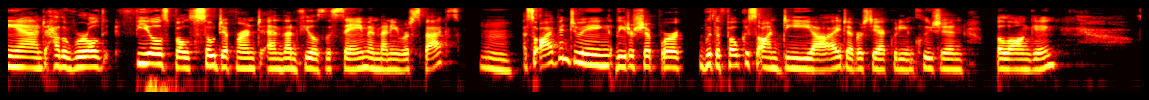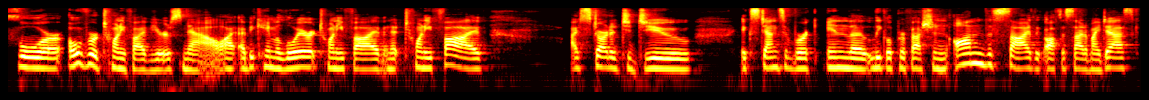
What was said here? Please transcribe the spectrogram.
and how the world feels both so different and then feels the same in many respects. Mm. So I've been doing leadership work with a focus on DEI, diversity, equity, inclusion, belonging for over 25 years now. I, I became a lawyer at 25 and at 25, I started to do extensive work in the legal profession on the side, like off the side of my desk.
